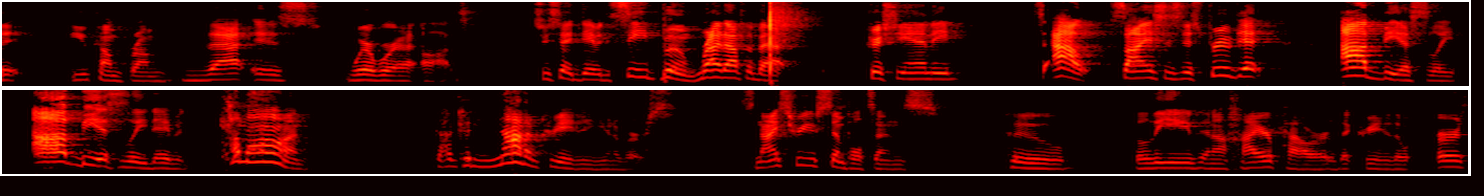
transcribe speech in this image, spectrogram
that you come from, that is where we're at odds. So you say, David, see, boom, right off the bat, Christianity, it's out. Science has disproved it. Obviously, obviously, David, come on. God could not have created a universe. It's nice for you simpletons who believe in a higher power that created the earth,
